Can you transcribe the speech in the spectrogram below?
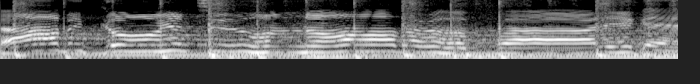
I'll be going to another party again.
